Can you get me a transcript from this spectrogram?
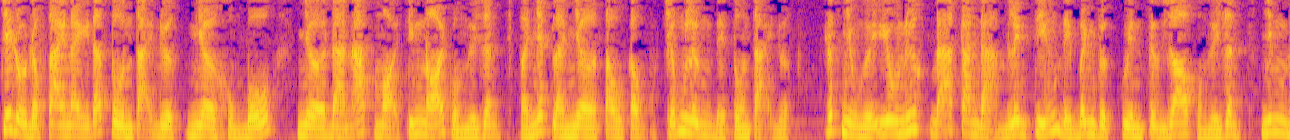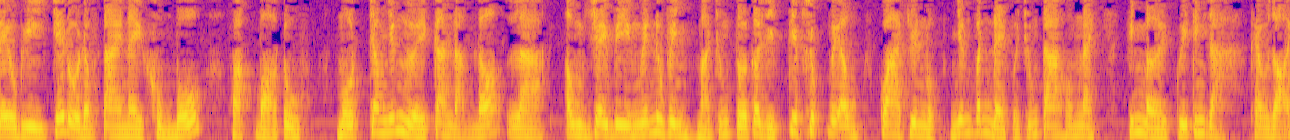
Chế độ độc tài này đã tồn tại được nhờ khủng bố, nhờ đàn áp mọi tiếng nói của người dân và nhất là nhờ tàu cộng chống lưng để tồn tại được. Rất nhiều người yêu nước đã can đảm lên tiếng để bênh vực quyền tự do của người dân, nhưng đều bị chế độ độc tài này khủng bố hoặc bỏ tù. Một trong những người can đảm đó là ông JB Nguyễn Đức Vinh mà chúng tôi có dịp tiếp xúc với ông qua chuyên mục Những vấn đề của chúng ta hôm nay. Kính mời quý thính giả theo dõi.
